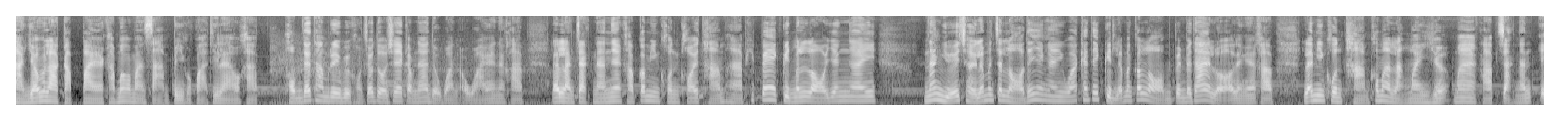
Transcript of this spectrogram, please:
หากย้อนเวลากลับไปครับเมื่อประมาณ 3 ปีกว่าๆที่แล้วครับ ผมได้ทำรีวิวของเจ้า Dolce Gabbana The One เอาไว้นะครับ และหลังจากนั้นเนี่ยครับก็มีคนคอยถามหาพี่เป้กลิ่นมันหล่อยังไง นั่งอยู่เฉยๆแล้วมันจะหล่อได้ยังไงวะแค่ได้กลิ่นแล้วมันก็หล่อมันเป็นไปได้หรออะไรเงี้ยครับและมีคนถามเข้ามาหลังไมค์เยอะมากครับ จากนั้นเอ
